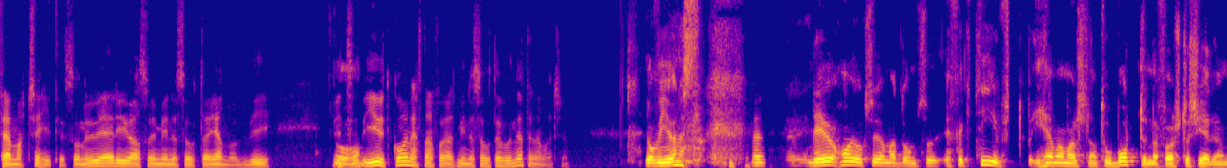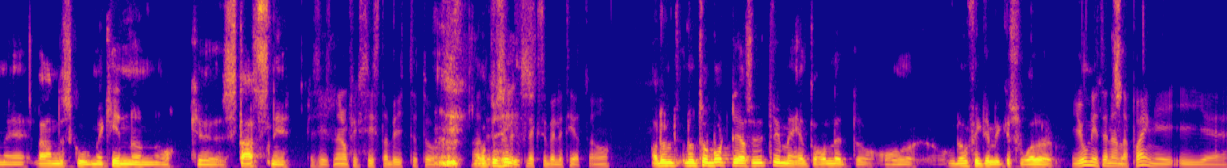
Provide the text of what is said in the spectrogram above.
fem matcher hittills. Och nu är det ju alltså i Minnesota igen då. Vi, ja. vi utgår nästan för att Minnesota har vunnit den här matchen. Ja, vi gör nästan. Men det har ju också att göra med att de så effektivt i hemmamatcherna tog bort den där första kedjan med Landeskog, McKinnon och uh, Stasny. Precis, när de fick sista bytet och precis. flexibilitet. Ja. Ja, de, de, tog bort deras utrymme helt och hållet och, och, och de fick det mycket svårare. Gjorde inte en enda poäng i, i uh,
